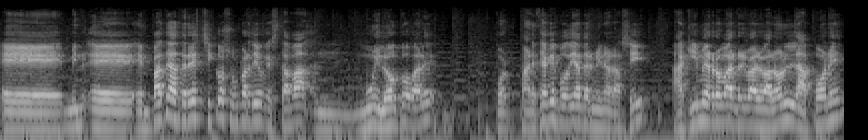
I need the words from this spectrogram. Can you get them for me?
Eh, eh, empate a 3, chicos, un partido que estaba mm, muy loco, ¿vale? parecía que podía terminar así. Aquí me roba el rival el balón, la pone.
